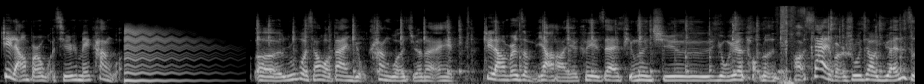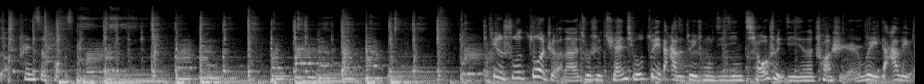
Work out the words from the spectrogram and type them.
这两本我其实是没看过。呃，如果小伙伴有看过，觉得哎这两本怎么样哈，也可以在评论区踊跃讨论。好，下一本书叫《原则》（Principles）。这个书的作者呢，就是全球最大的对冲基金桥水基金的创始人瑞达利欧。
